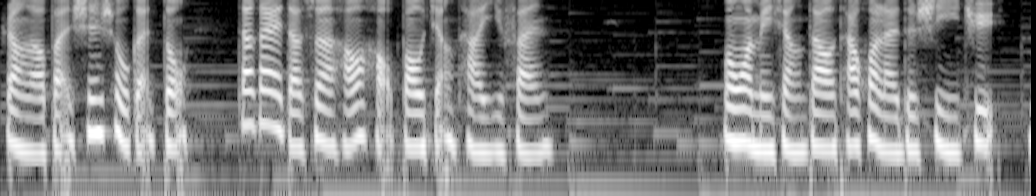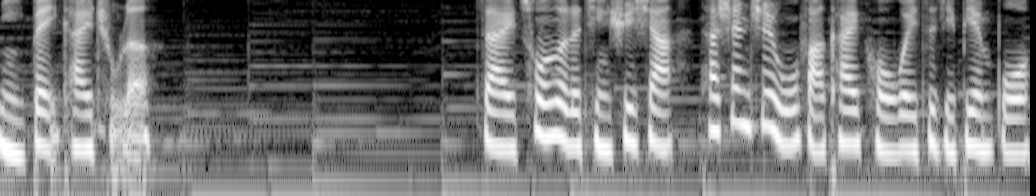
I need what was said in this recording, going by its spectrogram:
让老板深受感动，大概打算好好褒奖他一番。万万没想到，他换来的是一句“你被开除了”。在错愕的情绪下，他甚至无法开口为自己辩驳，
